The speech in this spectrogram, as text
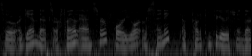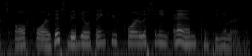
So again, that's our final answer for your arsenic electronic configuration. That's all for this video. Thank you for listening and continue learning.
